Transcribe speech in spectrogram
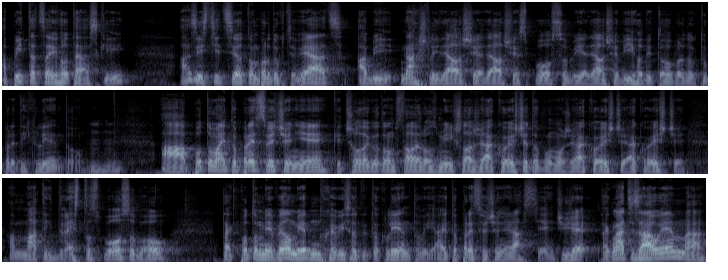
a pýtať sa ich otázky a zistiť si o tom produkte viac, aby našli ďalšie a ďalšie spôsoby a ďalšie výhody toho produktu pre tých klientov. Mm-hmm. A potom aj to presvedčenie, keď človek o tom stále rozmýšľa, že ako ešte to pomôže, ako ešte, ako ešte a má tých 200 spôsobov, tak potom je veľmi jednoduché vysvetliť to klientovi. Aj to presvedčenie rastie. Čiže tak máte záujem a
